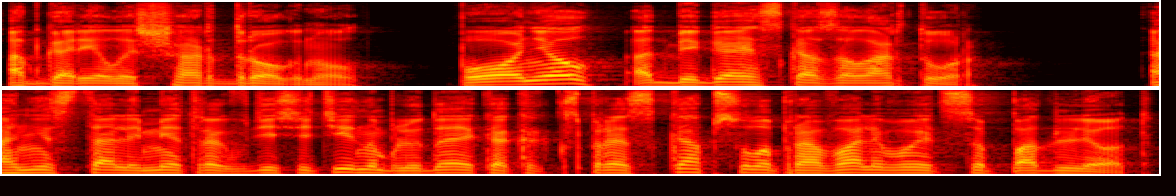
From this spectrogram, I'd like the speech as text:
Обгорелый шар дрогнул. «Понял?» — отбегая, сказал Артур. Они стали метрах в десяти, наблюдая, как экспресс-капсула проваливается под лед.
